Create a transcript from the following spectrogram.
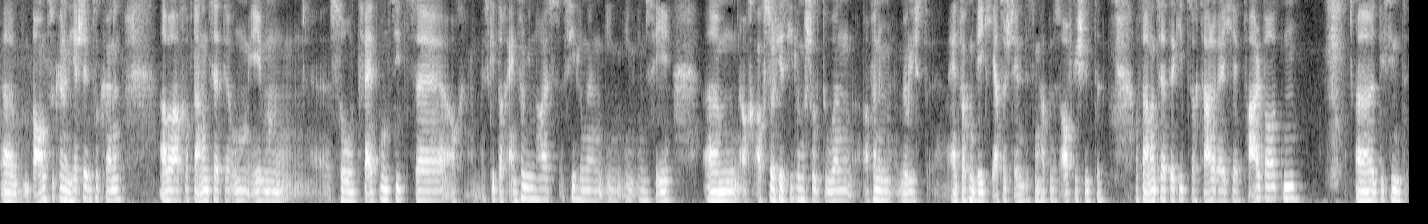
äh, bauen zu können, herstellen zu können. Aber auch auf der anderen Seite, um eben äh, so Zweitwohnsitze, auch, es gibt auch Einfamilienhaussiedlungen im, im, im See, ähm, auch, auch solche Siedlungsstrukturen auf einem möglichst einfachen Weg herzustellen. Deswegen hat man das aufgeschüttet. Auf der anderen Seite gibt es auch zahlreiche Pfahlbauten, die sind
